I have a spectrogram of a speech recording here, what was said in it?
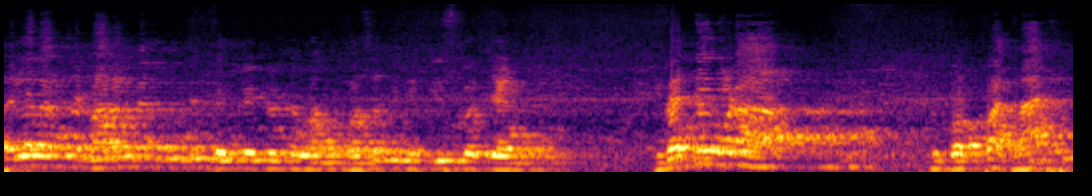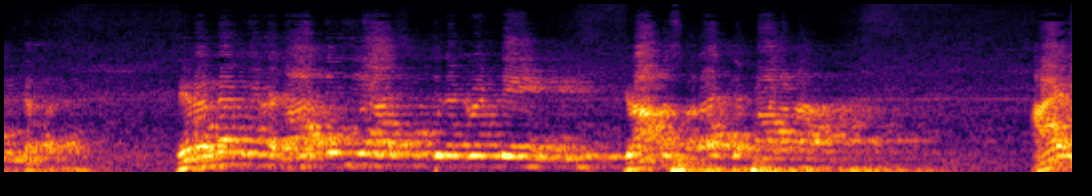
పిల్లలందరూ బలం మీద కూర్చొని తెలిపేటువంటి వాళ్ళ వసతిని తీసుకొచ్చాను ఇవన్నీ కూడా గొప్ప గొప్ప దార్శనికత నేను అన్నాను కదా గాంధీజీ ఆశించినటువంటి గ్రామ స్వరాజ్య పాలన ఆయన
